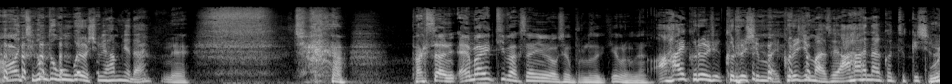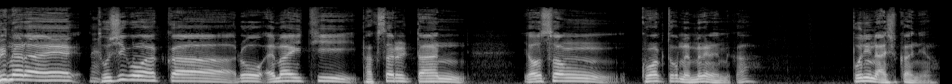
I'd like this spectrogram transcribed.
어, 지금도 공부 열심히 합니다. 네. 자, 박사님, MIT 박사님이라고 제가 불러드릴게요, 그러면. 아, 그러, 그러지 마, 그러지 마세요. 아, 나 그거 듣기 싫어요. 우리나라의 네. 도시공학과로 MIT 박사를 딴 여성 공학도가 몇 명이나 됩니까? 본인 아실 거 아니에요?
